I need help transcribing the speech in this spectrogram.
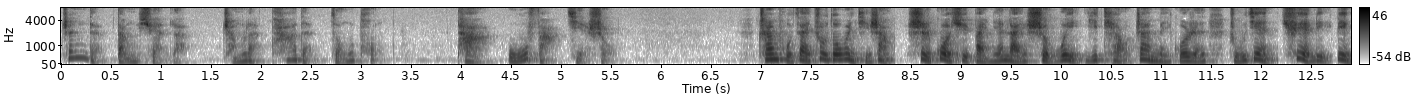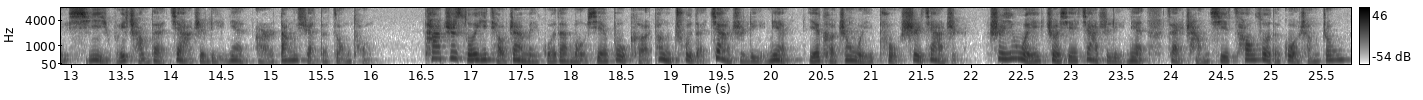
真的当选了，成了他的总统。他无法接受。川普在诸多问题上是过去百年来首位以挑战美国人逐渐确立并习以为常的价值理念而当选的总统。他之所以挑战美国的某些不可碰触的价值理念，也可称为普世价值，是因为这些价值理念在长期操作的过程中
